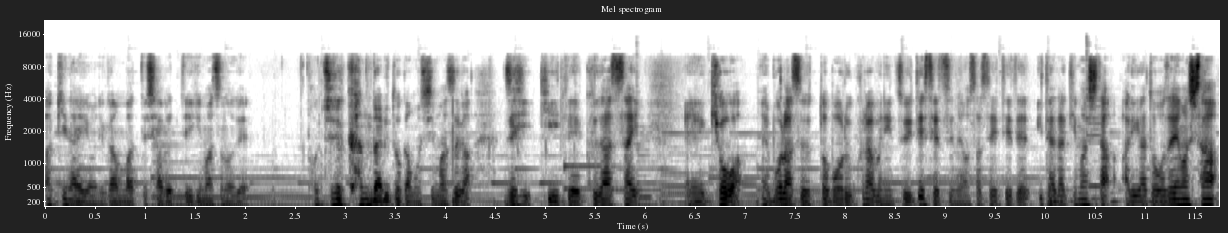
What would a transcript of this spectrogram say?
あ、飽きないように頑張って喋っていきますので、途中噛んだりとかもしますが、ぜひ聞いてください。えー、今日はボラスフットボールクラブについて説明をさせていただきました。ありがとうございました。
